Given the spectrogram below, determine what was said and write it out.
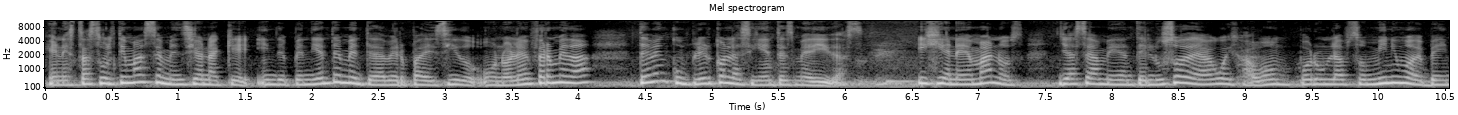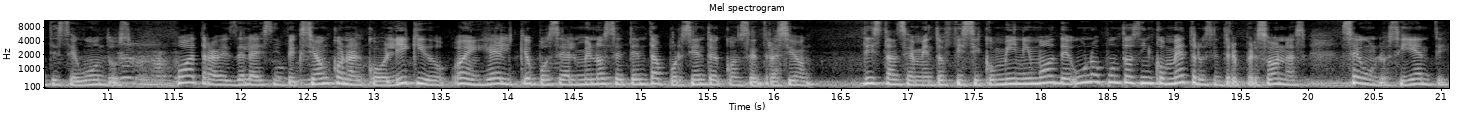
En estas últimas se menciona que, independientemente de haber padecido o no la enfermedad, deben cumplir con las siguientes medidas. Higiene de manos, ya sea mediante el uso de agua y jabón por un lapso mínimo de 20 segundos, o a través de la desinfección con alcohol líquido o en gel que posee al menos 70% de concentración distanciamiento físico mínimo de 1.5 metros entre personas, según lo siguiente.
